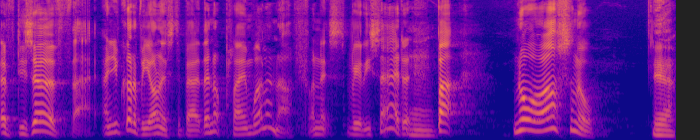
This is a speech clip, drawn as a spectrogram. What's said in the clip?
have deserved that. And you've got to be honest about it; they're not playing well enough, and it's really sad. Mm. But nor Arsenal. Yeah.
